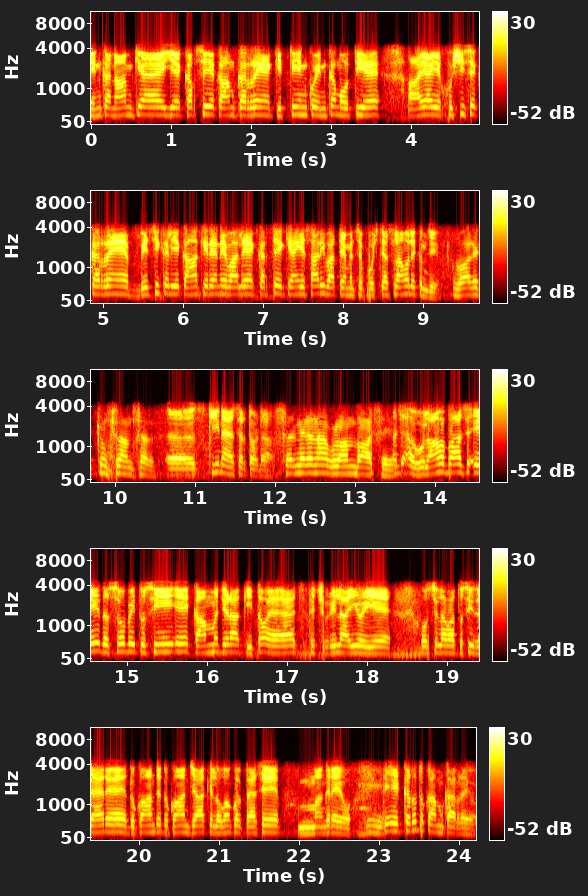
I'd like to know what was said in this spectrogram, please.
इनका नाम क्या है ये कब से ये काम कर रहे हैं कितनी इनको इनकम होती है आया ये खुशी से कर रहे हैं बेसिकली ये कहाँ के रहने वाले हैं करते क्या हैं ये सारी बातें हम इनसे पूछते हैं अस्सलाम वालेकुम जी ਵਾਲੇਕੁਮ ਸਲਾਮ ਸਰ ਅਹ ਕੀ ਨਾਂ ਹੈ ਸਰ ਤੁਹਾਡਾ ਸਰ ਮੇਰਾ ਨਾਮ ਗੁਲਾਮ ਬਾਸ ਹੈ ਅੱਛਾ ਗੁਲਾਮ ਅਬਾਸ ਇਹ ਦੱਸੋ ਵੀ ਤੁਸੀਂ ਇਹ ਕੰਮ ਜਿਹੜਾ ਕੀਤਾ ਹੋਇਆ ਹੈ ਜਿੱਥੇ ਛੁਰੀ ਲਾਈ ਹੋਈ ਹੈ ਉਸ ਤੋਂ ਇਲਾਵਾ ਤੁਸੀਂ ਜ਼ਾਹਿਰ ਹੈ ਦੁਕਾਨ ਤੇ ਦੁਕਾਨ ਜਾ ਕੇ ਲੋਕਾਂ ਕੋਲ ਪੈਸੇ ਮੰਗ ਰਹੇ ਹੋ ਜੀ। ਤੇ ਇਹ ਕਦੋਂ ਤੋਂ ਕੰਮ ਕਰ ਰਹੇ ਹੋ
